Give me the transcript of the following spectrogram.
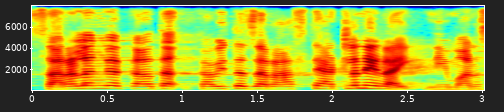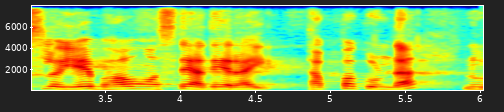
సరళంగా కథ కవిత రాస్తే అట్లనే రాయి. నీ మనసులో ఏ భావం వస్తే అదే రాయి. తప్పకుండా నువ్వు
